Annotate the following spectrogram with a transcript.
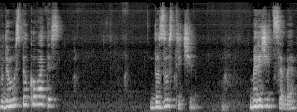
Будемо спілкуватись. До зустрічі. Бережіть себе.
